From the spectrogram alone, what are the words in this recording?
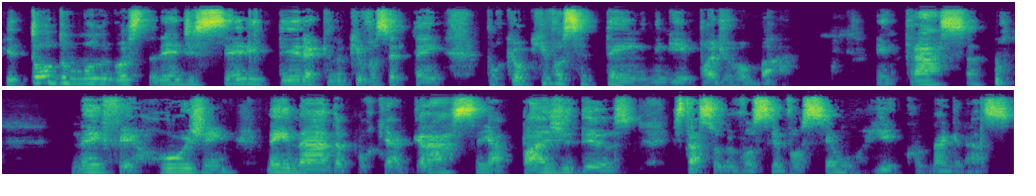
que todo mundo gostaria de ser e ter aquilo que você tem, porque o que você tem ninguém pode roubar. Nem traça, nem ferrugem, nem nada, porque a graça e a paz de Deus está sobre você. Você é um rico na graça.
